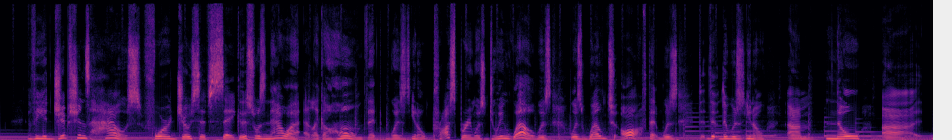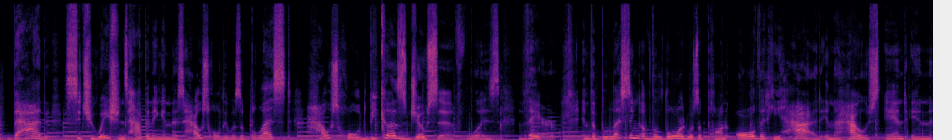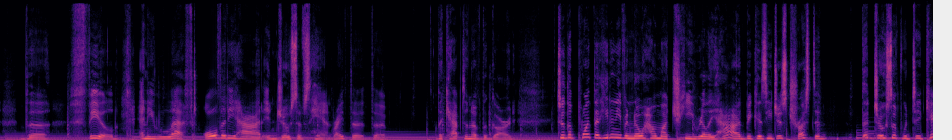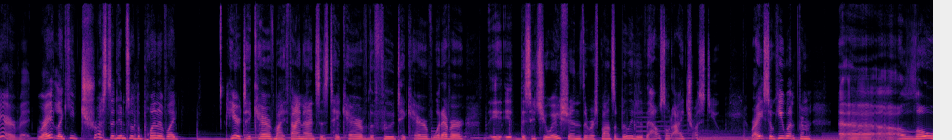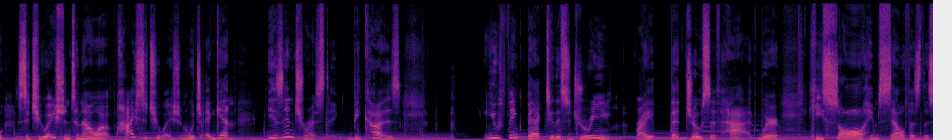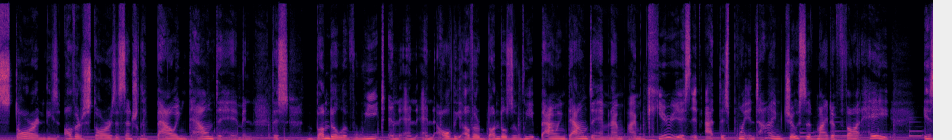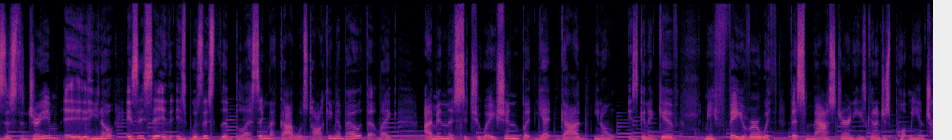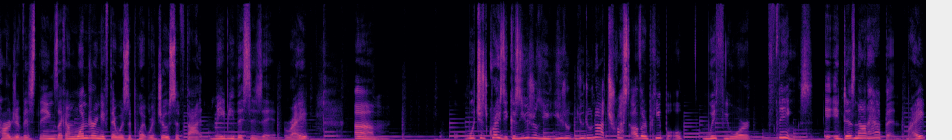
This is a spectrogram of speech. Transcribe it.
the Egyptian's house for Joseph's sake. This was now a, like a home that was, you know, prospering, was doing well, was was well off. That was th- th- there was, you know, um, no uh, bad situations happening in this household. It was a blessed household because Joseph was there. And the blessing of the Lord was upon all that he had in the house and in the field and he left all that he had in Joseph's hand, right? The the the captain of the guard to the point that he didn't even know how much he really had because he just trusted that Joseph would take care of it, right? Like he trusted him to the point of like here, take care of my finances, take care of the food, take care of whatever it, it, the situations, the responsibilities of the household. I trust you, right? So he went from a, a, low situation to now a high situation, which again is interesting because you think back to this dream, right, that Joseph had, where he saw himself as the star and these other stars essentially bowing down to him, and this bundle of wheat and, and, and all the other bundles of wheat bowing down to him. And I'm, I'm curious if at this point in time, Joseph might have thought, hey, is this the dream? You know, is this it? Is was this the blessing that God was talking about? That like I'm in this situation, but yet God, you know, is gonna give me favor with this master, and He's gonna just put me in charge of His things. Like I'm wondering if there was a point where Joseph thought maybe this is it, right? Um, which is crazy because usually you you do not trust other people with your things. It, it does not happen, right?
